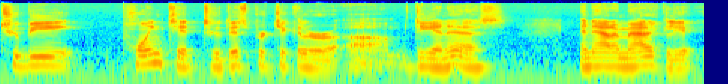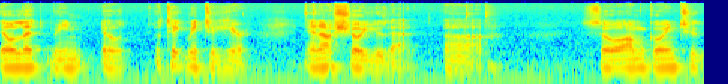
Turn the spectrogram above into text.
to be pointed to this particular um, DNS and automatically it'll let me it'll, it'll, take me to here and I'll show you that uh, so I'm going to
